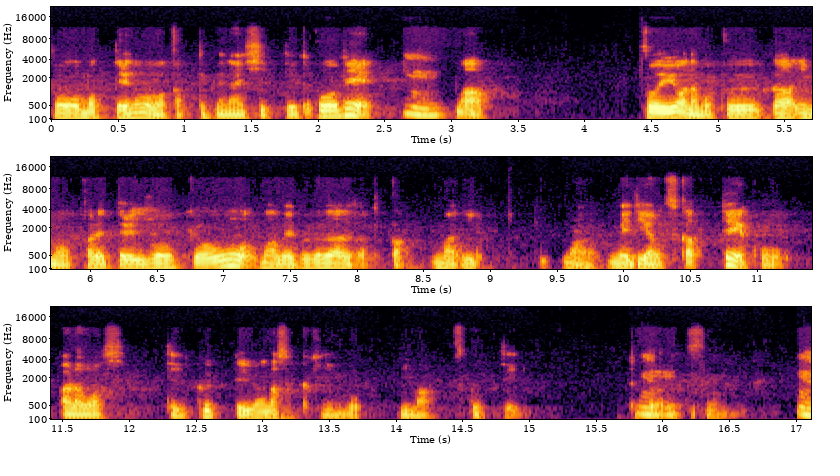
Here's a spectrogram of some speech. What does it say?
そう思ってるのも分かってくれないしっていうところで、うん、まあ、そういうような僕が今置かれている状況を、まあ、ウェブブラウザとか、まあいまあ、メディアを使ってこう表していくっていうような作品を今作っているところですね。うん、う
